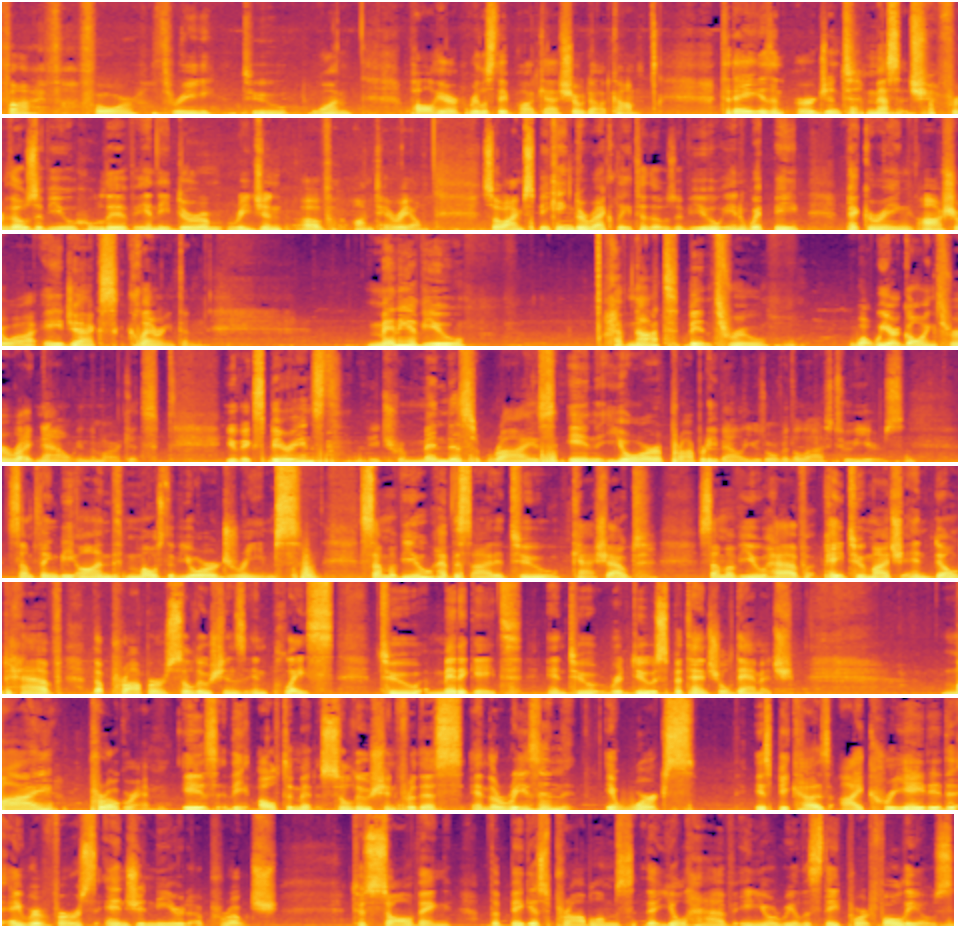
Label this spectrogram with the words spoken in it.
Five, four, three, two, one. Paul here, realestatepodcastshow.com. Today is an urgent message for those of you who live in the Durham region of Ontario. So I'm speaking directly to those of you in Whitby, Pickering, Oshawa, Ajax, Clarington. Many of you have not been through what we are going through right now in the markets. You've experienced a tremendous rise in your property values over the last two years. Something beyond most of your dreams. Some of you have decided to cash out. Some of you have paid too much and don't have the proper solutions in place to mitigate and to reduce potential damage. My program is the ultimate solution for this, and the reason it works is because I created a reverse engineered approach to solving the biggest problems that you'll have in your real estate portfolios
